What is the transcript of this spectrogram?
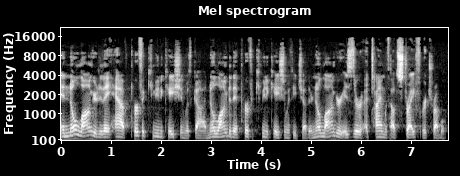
And no longer do they have perfect communication with God. No longer do they have perfect communication with each other. No longer is there a time without strife or trouble.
